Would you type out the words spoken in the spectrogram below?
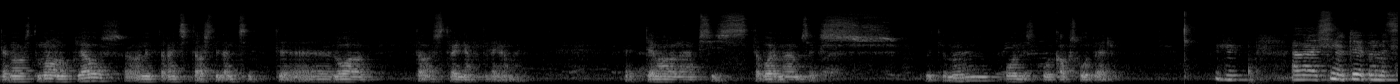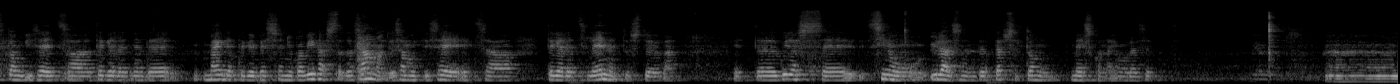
diagnoositi mononukleoos, aga nüüd tal andsid, arstid andsid äh, loa taas trenni hakata tegema. et temal läheb siis ta vormi ajamiseks ütleme poolteist kuud, kaks kuud veel mm. -hmm. aga sinu töö põhimõtteliselt ongi see, et sa tegeled nende mängijatega, kes on juba vigastada saanud ja samuti see, et sa tegeled selle ennetustööga. Et äh, kuidas see sinu ülesanded täpselt on meeskonna juures, et äh,?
